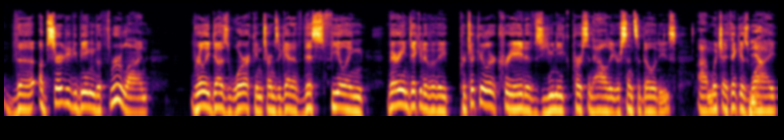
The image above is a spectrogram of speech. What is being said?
the absurdity being the through line really does work in terms again of this feeling very indicative of a particular creative's unique personality or sensibilities, um, which I think is yeah. why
